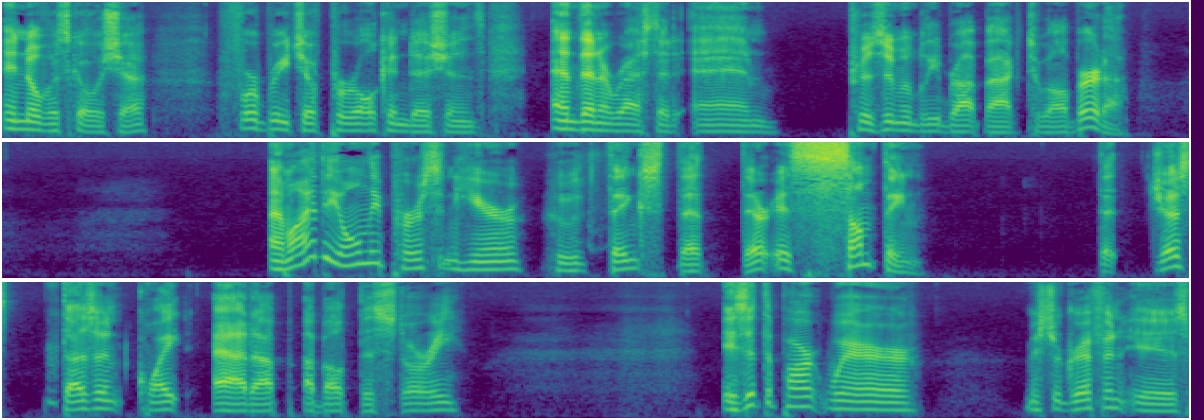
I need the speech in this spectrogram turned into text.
in Nova Scotia for breach of parole conditions and then arrested and presumably brought back to Alberta. Am I the only person here who thinks that there is something that just doesn't quite add up about this story? Is it the part where Mr. Griffin is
